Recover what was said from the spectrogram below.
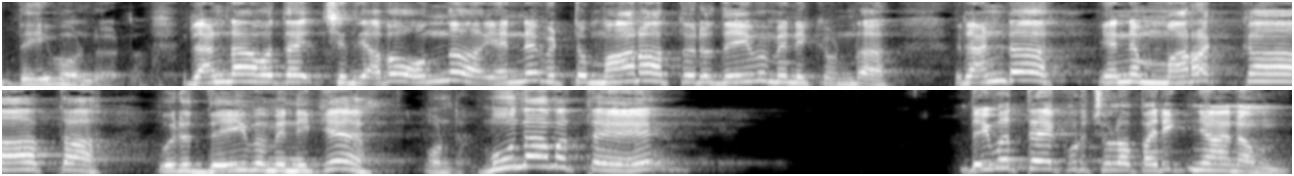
ദൈവമുണ്ട് കേട്ടോ. രണ്ടാമത്തെ ചിന്തി അപ്പൊ ഒന്ന് എന്നെ വിട്ട് മാറാത്തൊരു ദൈവം എനിക്കുണ്ട്. രണ്ട് എന്നെ മറക്കാത്ത ഒരു ദൈവം എനിക്ക് ഉണ്ട്. മൂന്നാമത്തെ ദൈവത്തെക്കുറിച്ചുള്ള പരിജ്ഞാനം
